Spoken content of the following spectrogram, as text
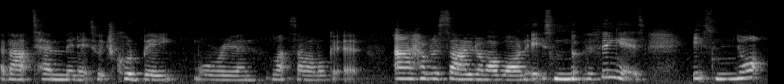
about 10 minutes, which could be worrying. Let's have a look at it. I have decided on my one. It's not, the thing is, it's not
